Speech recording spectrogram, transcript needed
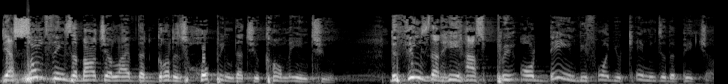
There are some things about your life that God is hoping that you come into. The things that He has preordained before you came into the picture.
